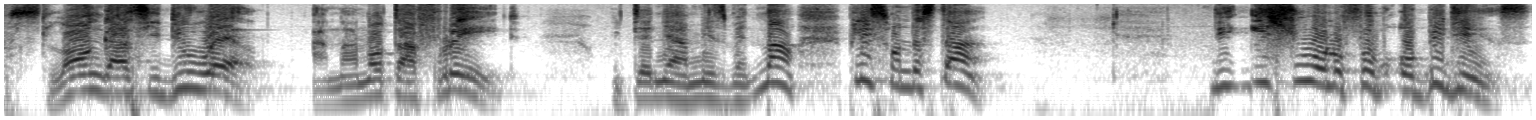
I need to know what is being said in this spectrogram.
As long as you do well and are not afraid with any amazement. Now, please understand the issue of obedience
